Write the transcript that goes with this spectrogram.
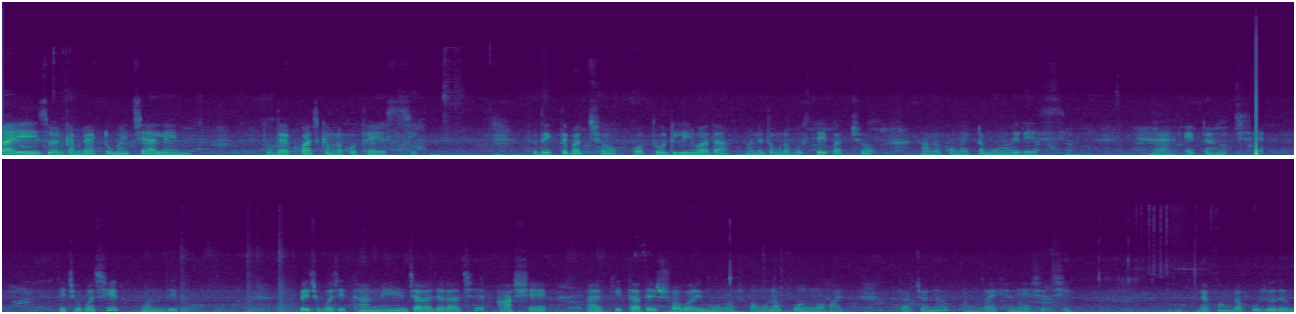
guys, welcome back to my channel. তো দেখো আজকে আমরা কোথায় এসেছি। তো দেখতে পাচ্ছ কত ঢিল বাঁধা মানে তোমরা বুঝতেই পারছ আমরা কোনো একটা মন্দিরে এসেছি। হ্যাঁ এটা হচ্ছে পেঁচুপাচির মন্দির। পেঁচুপাচির থানে যারা যারা আছে, আসে আর কি, তাদের সবারই মনস্কামনা পূর্ণ হয়। তার জন্য আমরা এখানে এসেছি। দেখো আমরা পুজো দেব।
